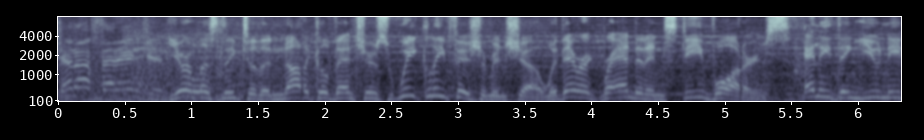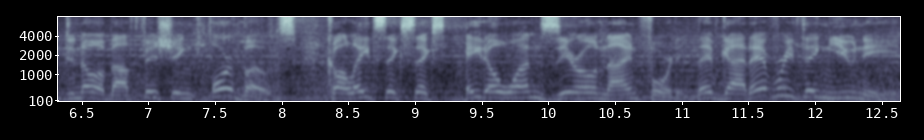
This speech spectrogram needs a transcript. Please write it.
Shut off that engine. You're listening to the Nautical Ventures Weekly Fisherman Show with Eric Brandon and Steve Waters. Anything you need to know about fishing or boats, call 866 801 0940. They've got everything you need.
